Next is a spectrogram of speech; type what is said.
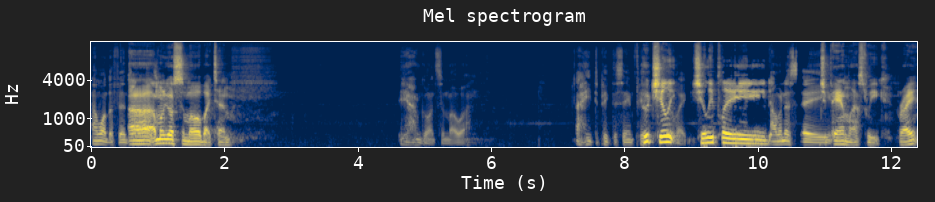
I want the fence. Uh, I'm going to go Samoa by 10. Yeah, I'm going Samoa. I hate to pick the same pick. Who Chile? Like, Chile played I'm gonna say Japan last week, right?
